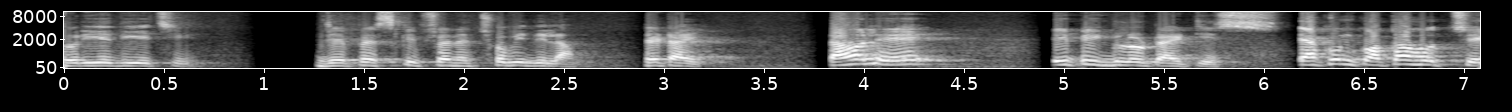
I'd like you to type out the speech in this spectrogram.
ধরিয়ে দিয়েছি। যে প্রেসক্রিপশনের ছবি দিলাম, সেটাই। তাহলে এপিগ্লোটাইটিস এখন কথা হচ্ছে,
